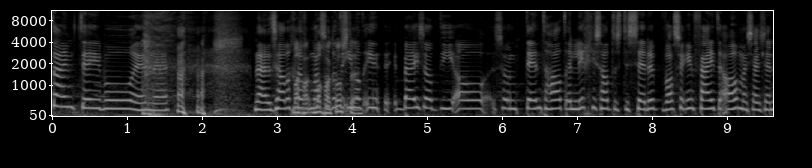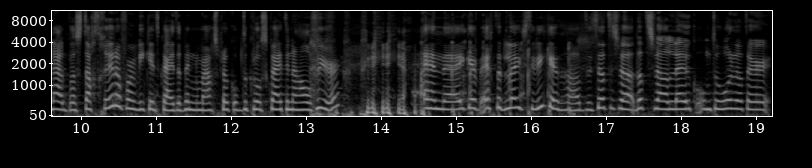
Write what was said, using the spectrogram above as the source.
timetable. En, nou, ze hadden Mag geloof ik mag dat er iemand in, bij zat die al zo'n tent had en lichtjes had. Dus de setup was er in feite al. Maar zij zei, nou, ik was 80 euro voor een weekend kwijt. Dat ben ik normaal gesproken op de cross kwijt in een half uur. ja. En eh, ik heb echt het leukste weekend gehad. Dus dat is, wel, dat is wel leuk om te horen dat er...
